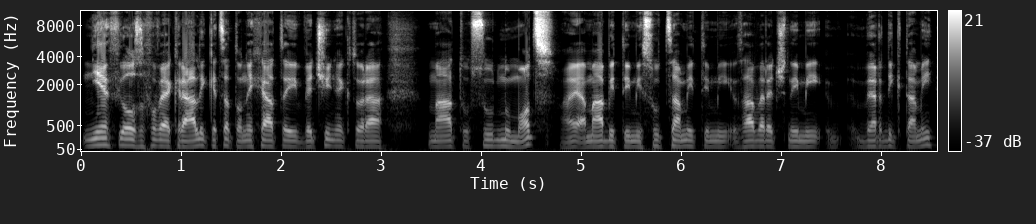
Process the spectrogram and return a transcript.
nie filozofovia králi, keď sa to nechá tej väčšine, ktorá má tú súdnu moc hej, a má byť tými sudcami, tými záverečnými verdiktami.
